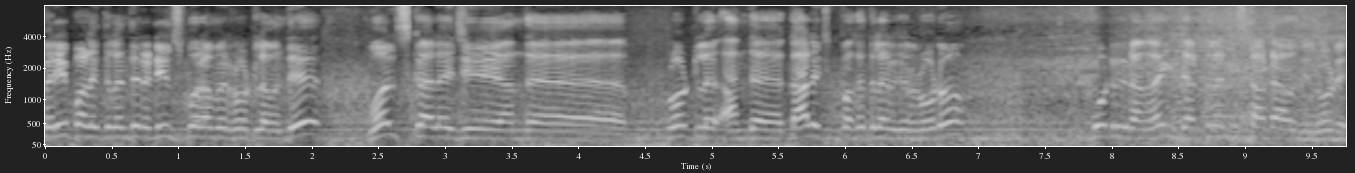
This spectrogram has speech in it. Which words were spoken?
பெரியபாளையத்துலேருந்து ரெடில்ஸ் போகிற மாதிரி ரோட்டில் வந்து வேர்ல்ட்ஸ் காலேஜ் அந்த ரோட்டில் அந்த காலேஜுக்கு பக்கத்தில் இருக்கிற ரோடும் போட்டிருக்கிறாங்க இந்த இடத்துல இருந்து ஸ்டார்ட் ஆகுது ரோடு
